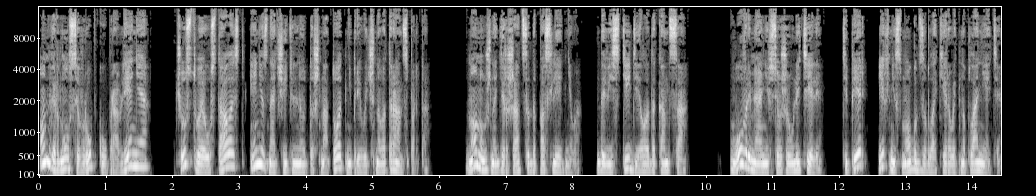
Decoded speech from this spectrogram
Он вернулся в рубку управления, чувствуя усталость и незначительную тошноту от непривычного транспорта. Но нужно держаться до последнего, довести дело до конца. Вовремя они все же улетели. Теперь их не смогут заблокировать на планете.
